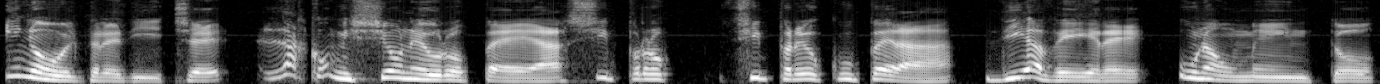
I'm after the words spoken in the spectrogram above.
Inoltre dice, la Commissione europea si, pro- si preoccuperà di avere un aumento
